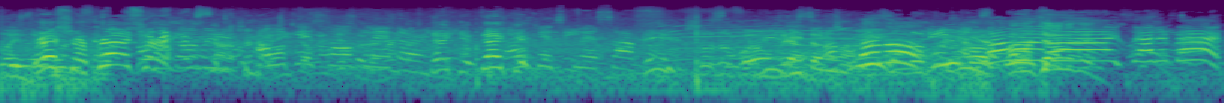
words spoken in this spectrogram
Pressure, pressure. Our kids don't play there. Take it, take Our kids play soccer. ¡Vamos! Come Jonathan. on, guys. Send it back.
